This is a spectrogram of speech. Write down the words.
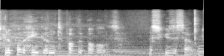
Just going to put the heat gun to pop the bubbles. Excuse the sound.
